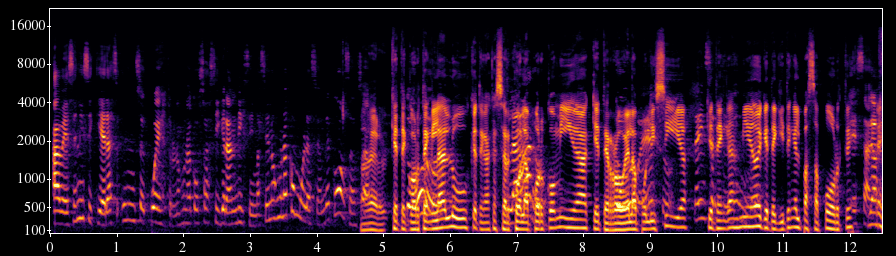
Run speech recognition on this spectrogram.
a veces ni siquiera es un secuestro, no es una cosa así grandísima, sino es una acumulación de cosas. o sea, A ver, que te todo. corten la luz, que tengas que hacer cola Claro. por comida, que te robe la Todo policía, eso. La que tengas miedo de que te quiten el pasaporte. Exacto. La Es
